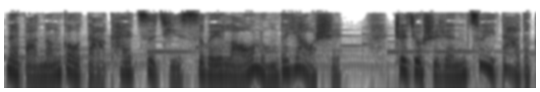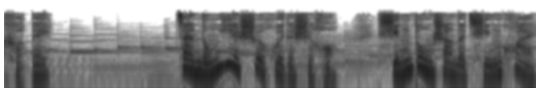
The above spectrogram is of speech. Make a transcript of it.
那把能够打开自己思维牢笼的钥匙。这就是人最大的可悲。在农业社会的时候，行动上的勤快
